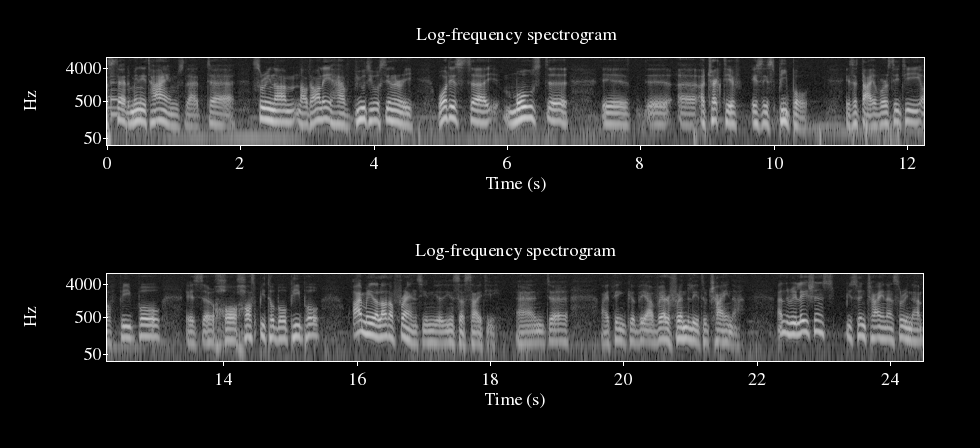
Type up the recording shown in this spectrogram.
I said many times that uh, Suriname not only have beautiful scenery, what is uh, most uh, uh, uh, attractive is its people. It's a diversity of people. It's a hospitable people. I made a lot of friends in in society, and uh, I think they are very friendly to China. And the relations between China and Suriname,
